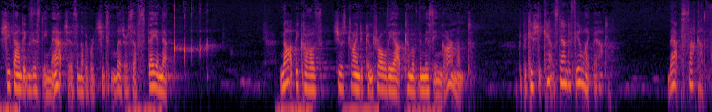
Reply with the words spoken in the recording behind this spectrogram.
she found existing matches. In other words, she didn't let herself stay in that. Not because she was trying to control the outcome of the missing garment, but because she can't stand to feel like that. That sucketh.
